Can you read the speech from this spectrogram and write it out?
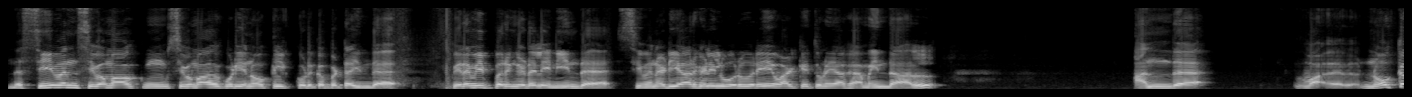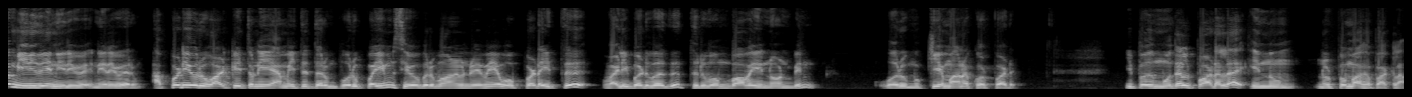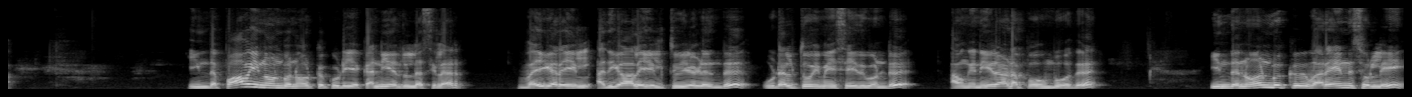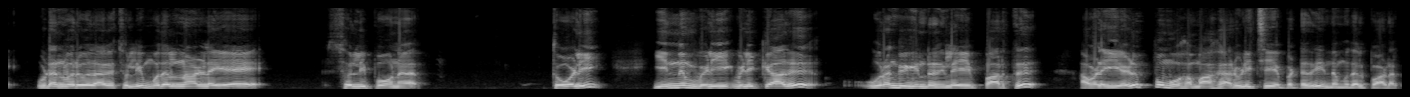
இந்த சீவன் சிவமாக்கும் சிவமாகக்கூடிய நோக்கில் கொடுக்கப்பட்ட இந்த பிறவி பெருங்கடலை நீந்த சிவனடியார்களில் ஒருவரே வாழ்க்கை துணையாக அமைந்தால் அந்த நோக்கம் இனிதே நிறைவே நிறைவேறும். அப்படி ஒரு வாழ்க்கை துணையை அமைத்து தரும் பொறுப்பையும் சிவபெருமானிடமே ஒப்படைத்து வழிபடுவது திருவம்பாவை நோன்பின் ஒரு முக்கியமான கோட்பாடு. இப்போது முதல் பாடலை இன்னும் நுட்பமாக பார்க்கலாம். இந்த பாவை நோன்பு நோக்கக்கூடிய கன்னியரில் சிலர் வைகரையில் அதிகாலையில் துயிலெழுந்து உடல் தூய்மை செய்து கொண்டு அவங்க நீராட போகும்போது இந்த நோன்புக்கு வரேன்னு சொல்லி உடன் வருவதாக சொல்லி முதல் நாள்லையே சொல்லி போன தோழி இன்னும் விழி விழிக்காது உறங்குகின்ற நிலையை பார்த்து அவளை எழுப்பும் முகமாக அருளி செய்யப்பட்டது இந்த முதல் பாடல்.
